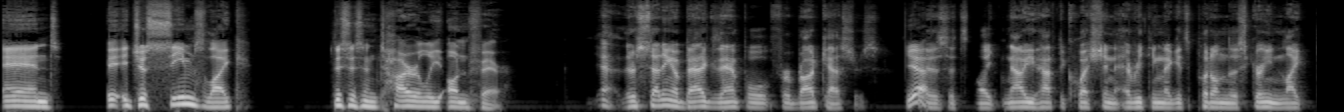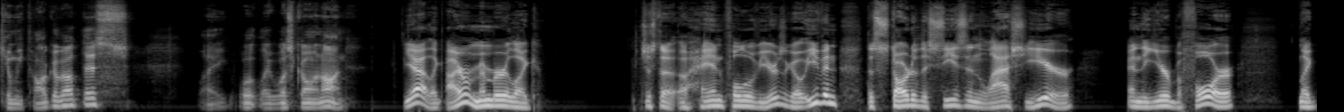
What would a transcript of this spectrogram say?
And it, it just seems like this is entirely unfair. Yeah, they're setting a bad example for broadcasters. Yeah. Because it's like now you have to question everything that gets put on the screen. Like, can we talk about this? Like, what like what's going on? Yeah, like I remember like just a, a handful of years ago, even the start of the season last year and the year before, like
